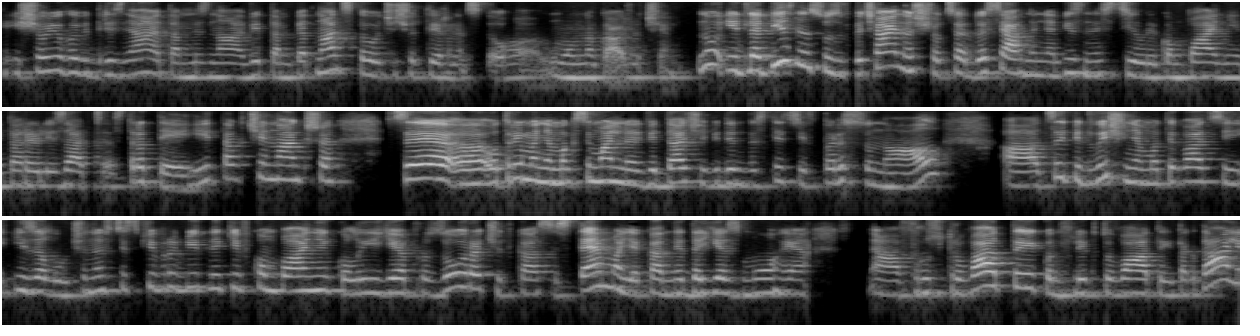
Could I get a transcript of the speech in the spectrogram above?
і що його відрізняє там, не знаю, від там 15-го чи 14-го, умовно кажучи. Ну і для бізнесу, звичайно, що це досягнення бізнес-цілей компанії та реалізація стратегії, так чи інакше, це е, отримання максимальної віддачі від інвестицій в персонал, а це підвищення мотивації і залученості співробітників компанії, коли є прозора, чітка система, яка не дає змоги фруструвати, конфліктувати і так далі.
